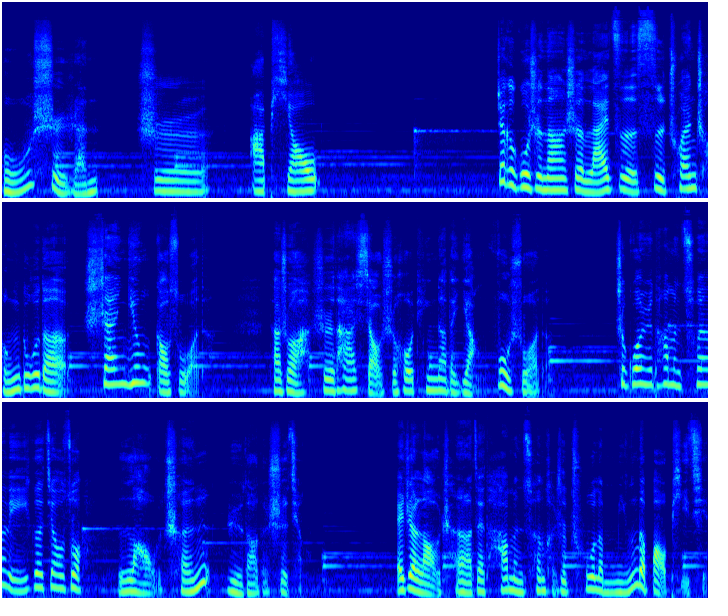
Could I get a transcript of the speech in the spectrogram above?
不是人，是阿飘。这个故事呢是来自四川成都的山鹰告诉我的。他说啊，是他小时候听他的养父说的，是关于他们村里一个叫做老陈遇到的事情。哎，这老陈啊，在他们村可是出了名的暴脾气，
